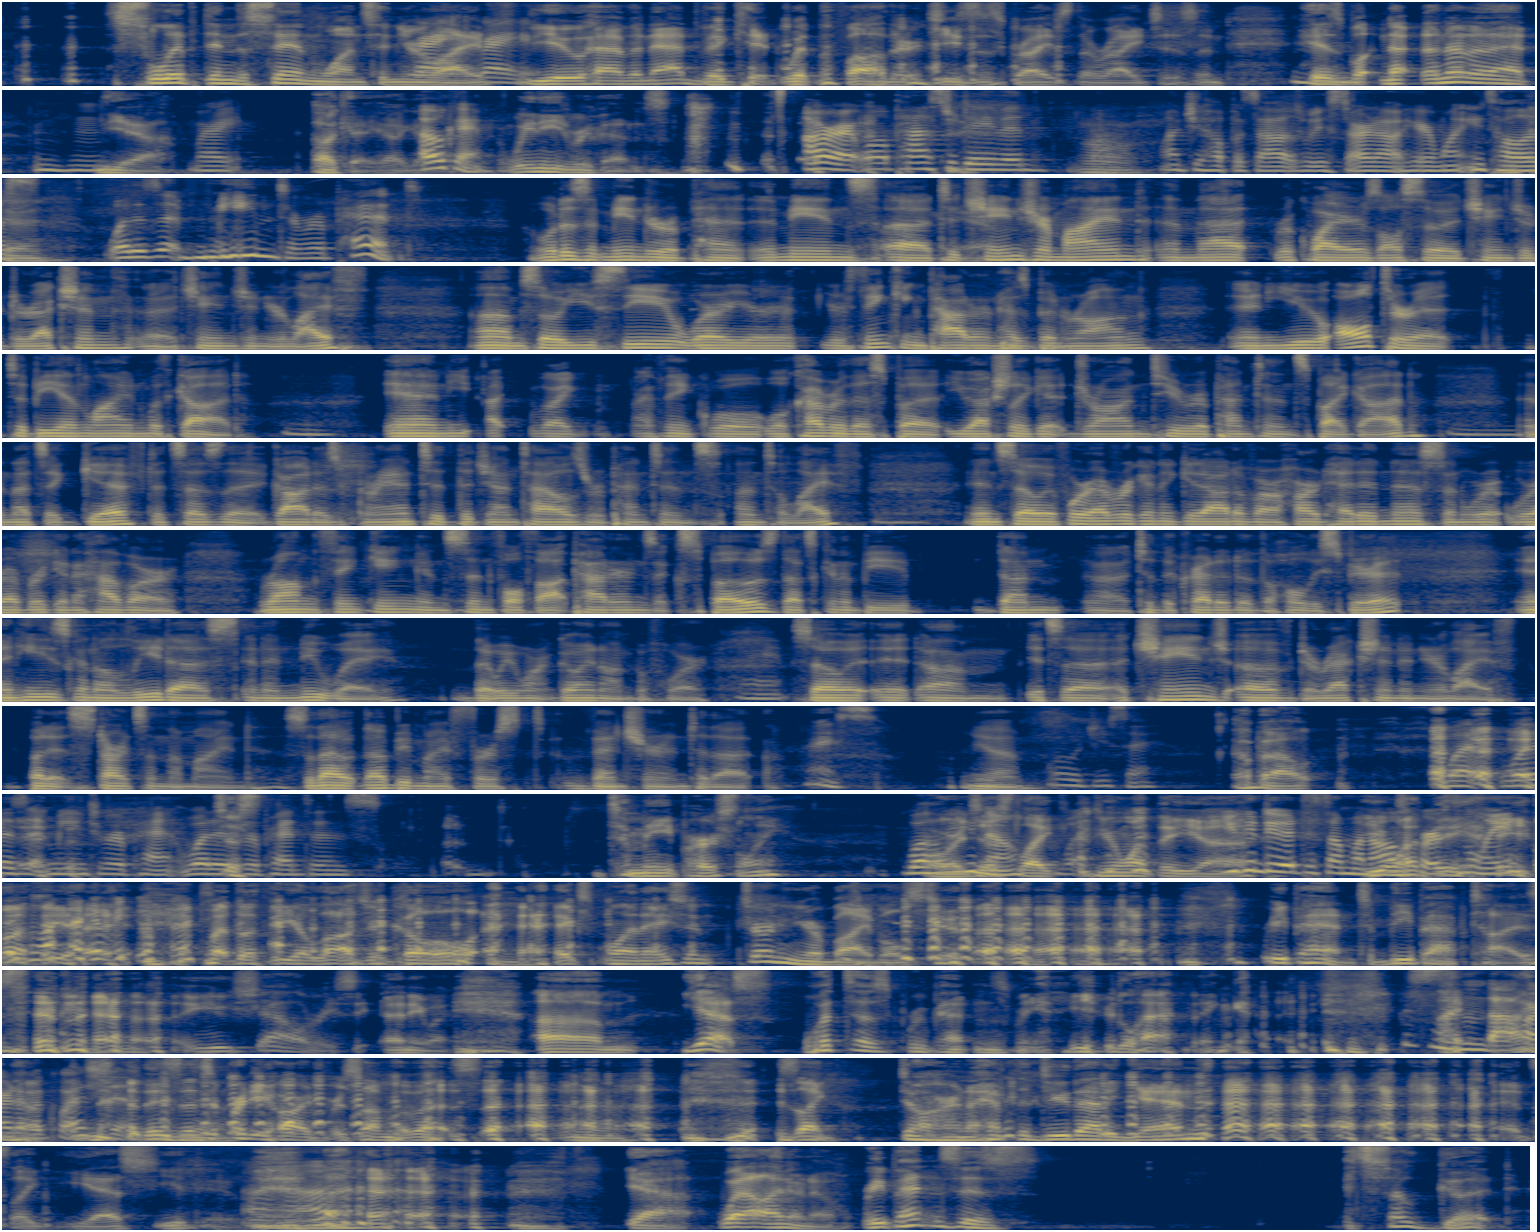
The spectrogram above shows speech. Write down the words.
slipped into sin once in your Right, life, right. you have an advocate with the Father, Jesus Christ, the righteous, and His mm-hmm. blood. no- None of that. Mm-hmm. Yeah. right. Okay. I got Okay. It. We need repentance. All right. Well, Pastor David, why don't you help us out as we start out here? Why don't you tell us Okay. what does it mean to repent? What does it mean to repent? It means uh, to change your mind, and that requires also a change of direction, a change in your life. Um, so you see where your your thinking pattern has been wrong, and you alter it to be in line with God. And you, I- like I think we'll we'll cover this, but you actually get drawn to repentance by God, and that's a gift. It says that God has granted the Gentiles repentance unto life. And so, if we're ever going to get out of our hard headedness and we're, we're ever going to have our wrong thinking and sinful thought patterns exposed, that's going to be done uh, to the credit of the Holy Spirit. And He's going to lead us in a new way that we weren't going on before. Right. So, it, it um, it's a, a change of direction in your life, but it starts in the mind. So, that, that would be my first venture into that. Nice. Yeah. What would you say? About What What does it mean to repent? What is Just- repentance? to me personally, Well, or you just know, like what- do you want the uh, you can do it to someone else want the- personally. you want the, uh, you want. but the theological explanation, turn in your Bibles to repent, be baptized, and uh, you shall receive. Anyway, um, yes. What does repentance mean? You're laughing. This isn't that hard of a question. this is pretty hard for some of us. it's like, darn, I have to do that again. it's like, yes, you do. yeah. Well, I don't know. Repentance is, it's so good.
